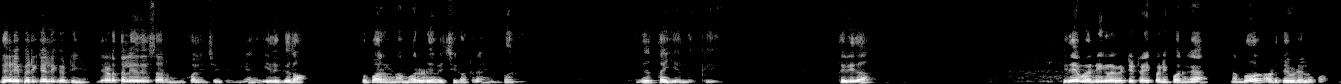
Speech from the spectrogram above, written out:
நிறைய பேர் கேள்வி கேட்டீங்க இந்த இடத்துல எதுக்கு சார் முக்கால் இன்ச்சு வைக்கிறீங்க? இதுக்கு தான் இப்போ பாருங்க நான் மறுபடியும் வச்சு காட்டுறேன் பாருங்க. இது தையலுக்கு. தெரியுதா? இதே மாதிரி நீங்களும் வெட்டி ட்ரை பண்ணி பாருங்க. நம்ம அடுத்த வீடியோவில் பார்ப்போம்.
